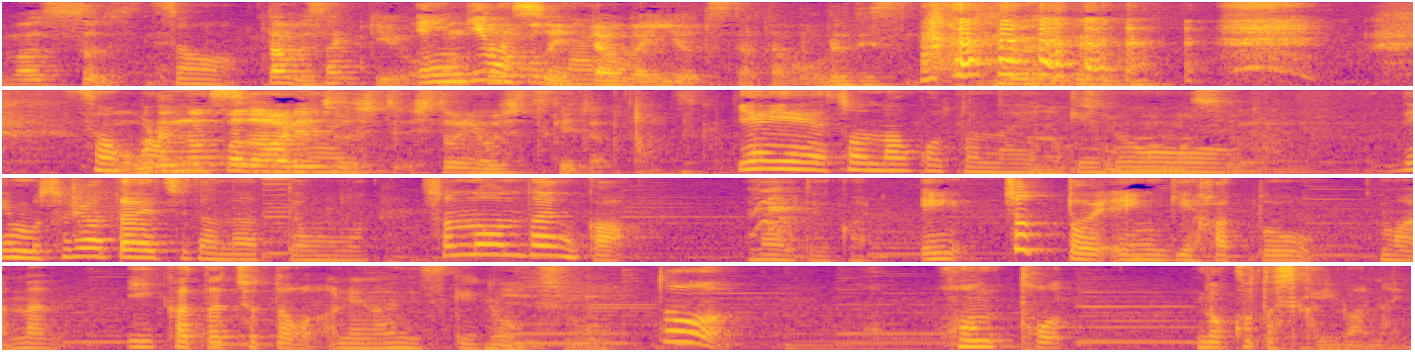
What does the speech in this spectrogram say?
まあそうですね。そ多分さっき演本当の技はしない。こと言った方がいいよって言ったら多分俺ですね。そうかもしれない。俺のこだわりをちょっと人に押し付けちゃったんですけいやいやそんなことないけあでもそう思いどますよでもそれは大事だなって思う。そのなんかなんていうかえんちょっと演技派と、まあ、なん言い方ちょっとあれなんですけど。いいと本当のことしか言わないっ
